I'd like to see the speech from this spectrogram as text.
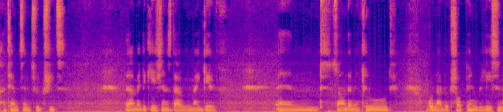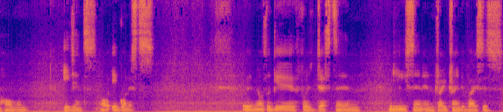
attempting to treat. There are medications that we might give, and some of them include gonadotropin releasing hormone agents or agonists. We may also give progestin releasing and intrauterine devices.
